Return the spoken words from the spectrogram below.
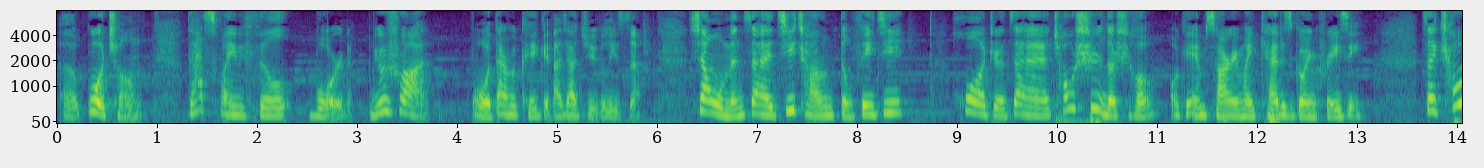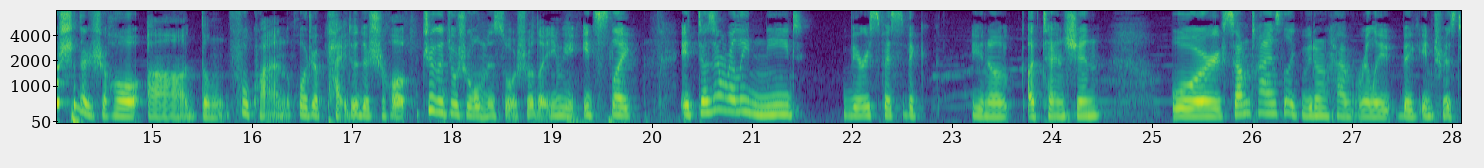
呃过程。That's why we feel bored。比如说啊，我待会儿可以给大家举一个例子，像我们在机场等飞机。或者在超市的时候，OK，I'm、okay, sorry, my cat is going crazy。在超市的时候啊、呃，等付款或者排队的时候，这个就是我们所说的，因为 it's like it doesn't really need very specific, you know, attention. Or sometimes like we don't have really big interest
